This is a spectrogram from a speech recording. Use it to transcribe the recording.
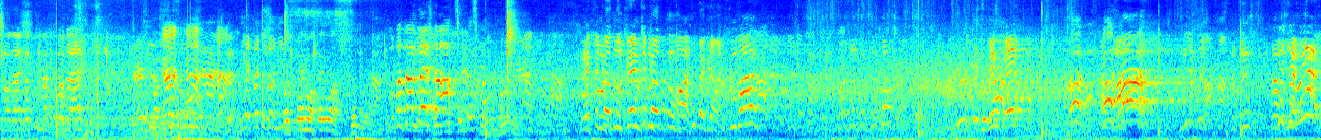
Środek, odcina środek. Perła, perła. Popatrz Alberta! Kręcie kotku, kręcie kotku! Kubek graj! Suwaj! Pięknie! Jest, jest!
